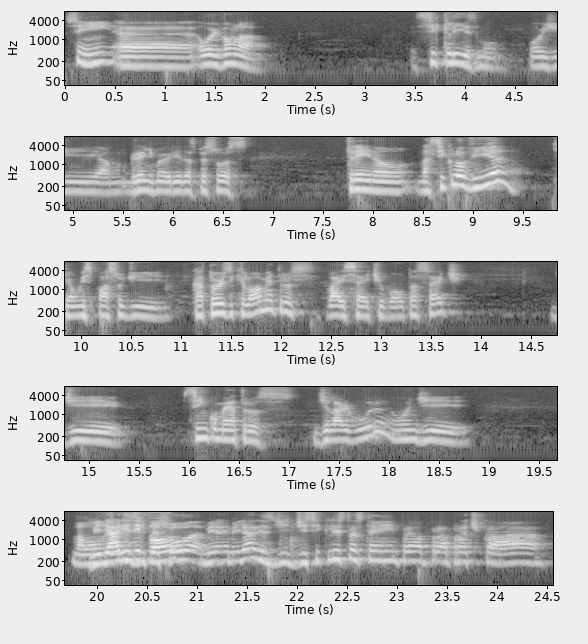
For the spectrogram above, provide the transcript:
Sim, é, hoje, vamos lá. Ciclismo. Hoje a grande maioria das pessoas treinam na ciclovia, que é um espaço de 14 quilômetros, vai 7 e volta 7, de 5 metros de largura, onde Uma milhares de volta. pessoas, mi- milhares de, de ciclistas têm para praticar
